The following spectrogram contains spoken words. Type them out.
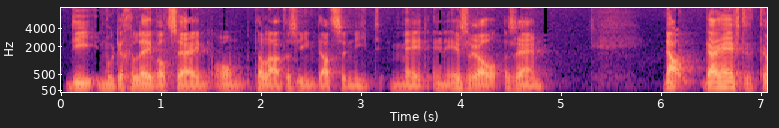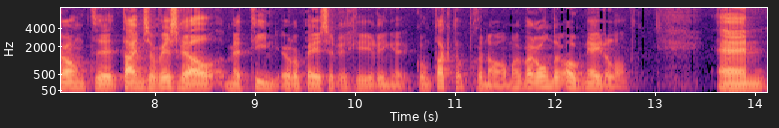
die moeten gelabeld zijn om te laten zien dat ze niet made in Israël zijn. Nou, daar heeft de krant uh, Times of Israel met tien Europese regeringen contact opgenomen, waaronder ook Nederland. En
